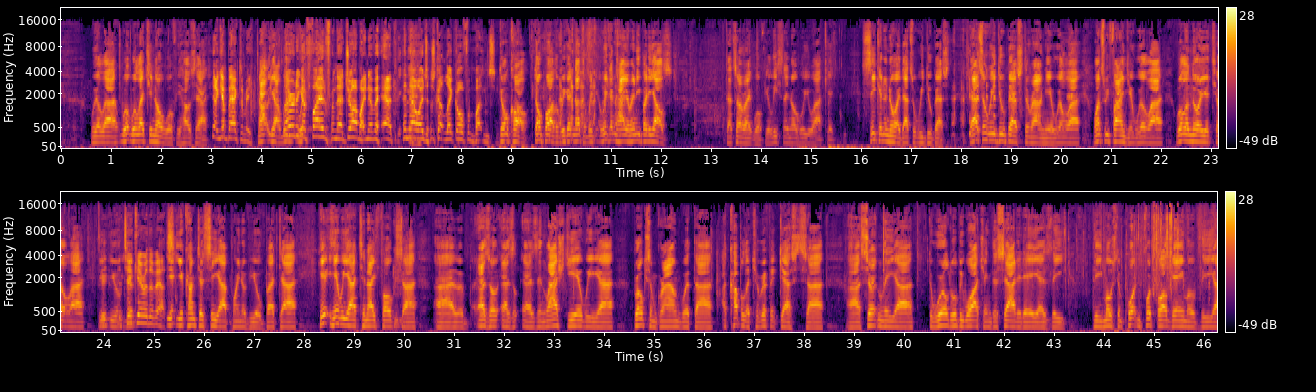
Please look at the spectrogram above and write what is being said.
we'll, uh, we'll we'll let you know, Wolfie. How's that? Yeah, get back to me. Uh, yeah, we, I already we- got fired from that job I never had, and now I just got let go from buttons. Don't call. Don't bother. We got nothing. We, we can hire anybody else. That's all right, Wolfie. At least they know who you are, kid. Seek and annoy. That's what we do best. That's what we do best around here. We'll uh, once we find you, we'll uh, we'll annoy you till uh, you, you Take you- care of the vets. you, you come to see our point of view. But uh, here, here we are tonight, folks. Uh, as as as in last year, we uh, broke some ground with uh, a couple of terrific guests. Uh, uh, certainly, the world will be watching this Saturday as the the most important football game of the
